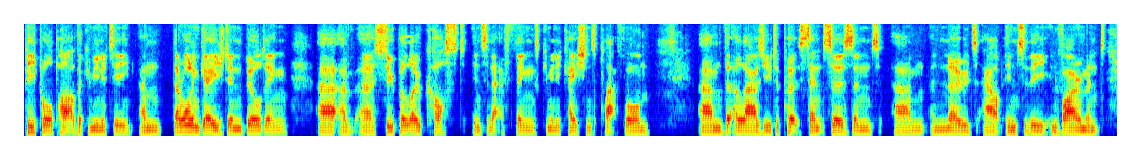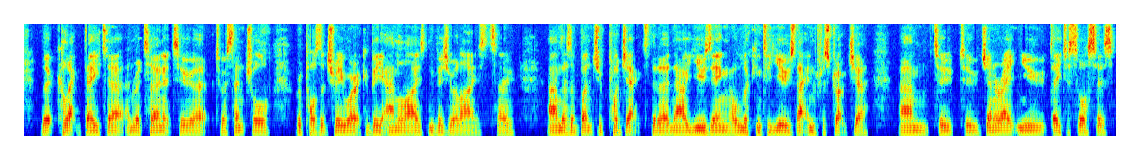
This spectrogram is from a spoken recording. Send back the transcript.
people part of the community, and they're all engaged in building uh, a, a super low cost Internet of Things communications platform um, that allows you to put sensors and, um, and nodes out into the environment that collect data and return it to a, to a central repository where it can be analyzed and visualized. So um, there's a bunch of projects that are now using or looking to use that infrastructure um, to, to generate new data sources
